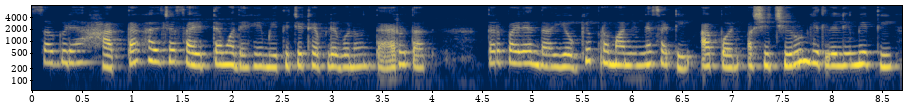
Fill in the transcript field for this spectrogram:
सगळ्या हाताखालच्या साहित्यामध्ये हे मेथीचे ठेपले बनवून तयार होतात. तर पहिल्यांदा योग्य प्रमाण येण्यासाठी आपण अशी चिरून घेतलेली मेथी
